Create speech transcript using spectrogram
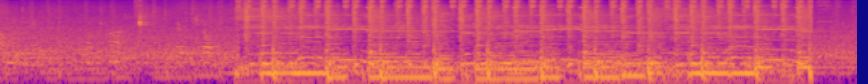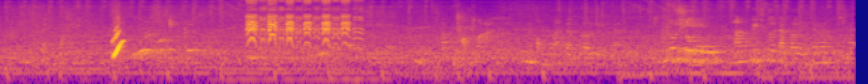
ประมาณนี้รสชาติ เต็มจมต้องของหวานของหวานแบบเกาหลีแบบเกาหลีอะวิงคือจากเกาหลีใช่ไหมใช่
